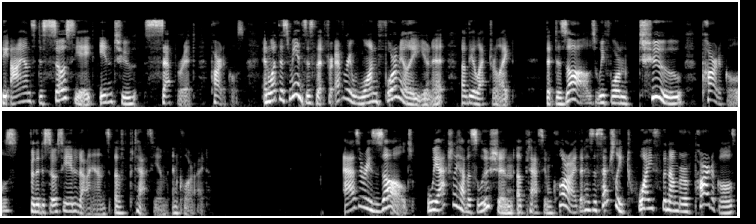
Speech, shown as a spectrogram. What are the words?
the ions dissociate into separate particles. And what this means is that for every one formula unit of the electrolyte that dissolves, we form two particles for the dissociated ions of potassium and chloride. As a result, we actually have a solution of potassium chloride that has essentially twice the number of particles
